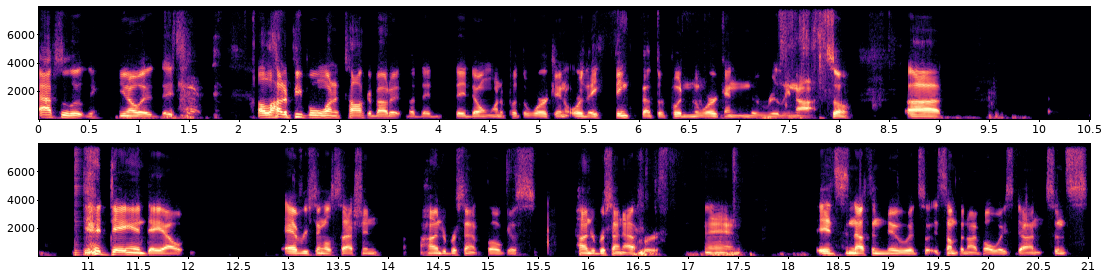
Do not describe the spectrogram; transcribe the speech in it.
Absolutely. You know, it, it's a lot of people want to talk about it, but they, they don't want to put the work in, or they think that they're putting the work in and they're really not. So, uh, day in, day out, every single session, 100% focus, 100% effort. And it's nothing new. It's, it's something i've always done since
